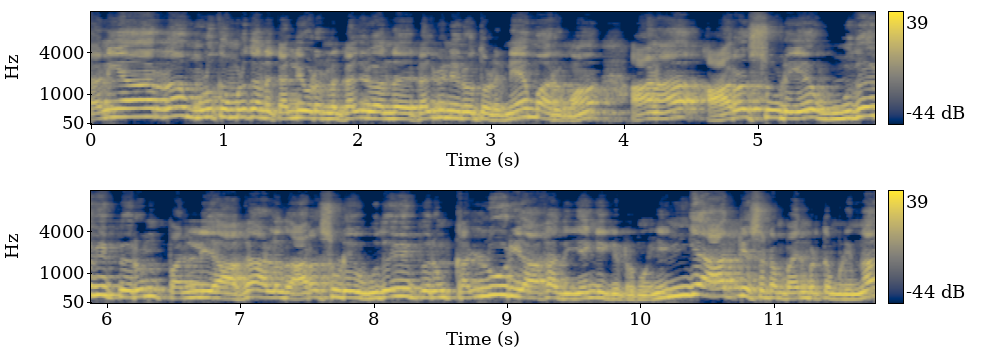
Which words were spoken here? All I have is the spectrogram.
தனியார் தான் முழுக்க முழுக்க அந்த கல்வியோட கல்வி அந்த கல்வி நிறுவனத்தோட நேமாக இருக்கும். ஆனால் அரசுடைய உதவி பெறும் பள்ளியாக அல்லது அரசுடைய உதவி பெறும் கல்லூரியாக அது இயங்கிக்கிட்டு இருக்கும். இங்கே ஆர்டிஓ சட்டம் பயன்படுத்த முடியும்னா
